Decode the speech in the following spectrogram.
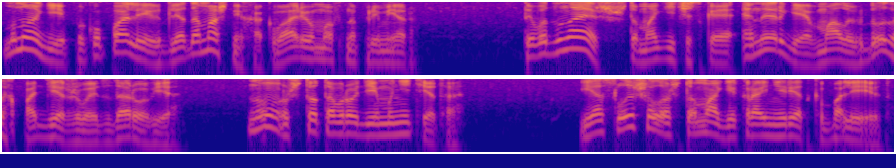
Многие покупали их для домашних аквариумов, например – ты вот знаешь, что магическая энергия в малых дозах поддерживает здоровье? Ну, что-то вроде иммунитета. Я слышала, что маги крайне редко болеют.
